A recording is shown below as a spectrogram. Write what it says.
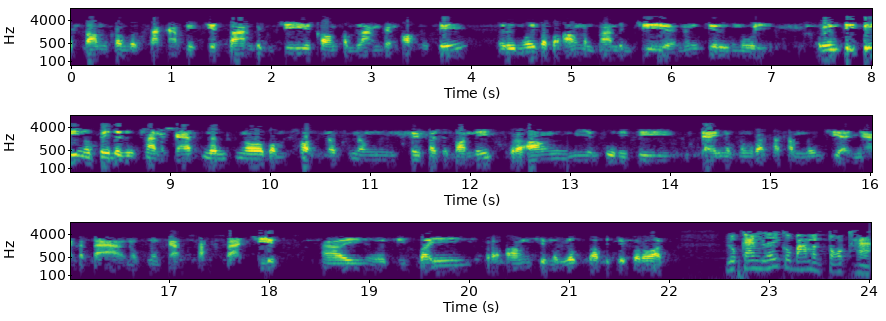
ឧត្តមក្រុមប្រឹក្សាការពារជាតិបានបញ្ជាកងកម្លាំងទាំងអស់នោះទេឬមួយក៏ព្រះអង្គមិនបានបញ្ជានឹងជារឿងមួយរឿងទី2នៅពេលដែលស្ថានភាពធ្ងន់ធ្ងរបំផុតនៅក្នុងពេលបច្ចុប្បន្ននេះព្រះអង្គមានទូនីតិចែងនៅក្នុងរដ្ឋធម្មនុញ្ញជាអាជ្ញាកណ្ដាលនៅក្នុងការផ្សះផ្សាជាតិហើយទី3ព្រះអង្គជាមលុបដ លោកកែមលីក៏បានបន្តថា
